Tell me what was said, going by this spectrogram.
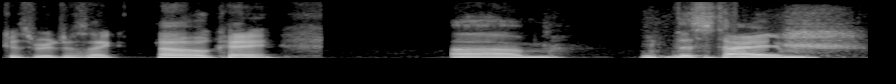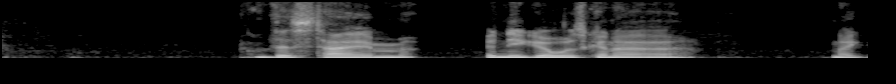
because we were just like, oh okay. Um, this time, this time, Inigo was gonna like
